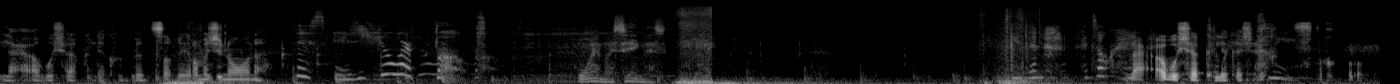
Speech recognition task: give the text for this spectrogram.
لا ابو شكلك بنت صغيرة مجنونة This is your fault. Why am I saying this? Ethan, it's okay. لا ابو شكلك يا شيخ استغفر الله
